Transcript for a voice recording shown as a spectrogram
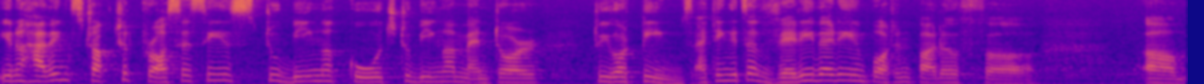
you know having structured processes to being a coach, to being a mentor to your teams. I think it's a very very important part of. Uh, um,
